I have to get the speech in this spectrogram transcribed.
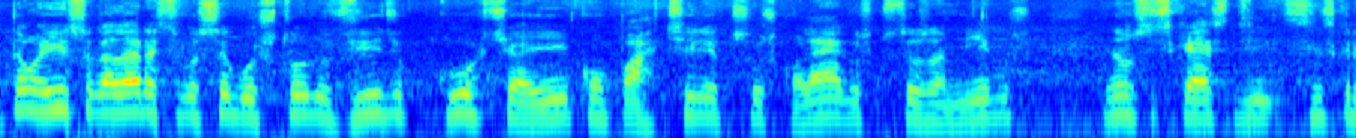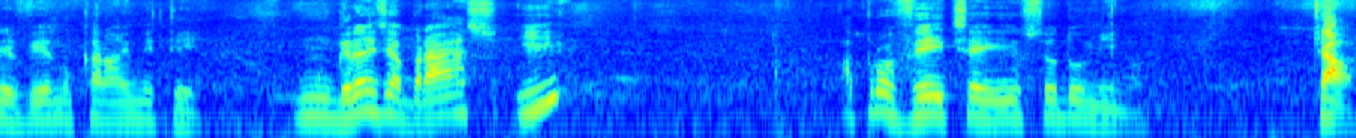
Então é isso, galera. Se você gostou do vídeo, curte aí, compartilha com seus colegas, com seus amigos. E não se esquece de se inscrever no canal MT. Um grande abraço e aproveite aí o seu domingo. Tchau!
